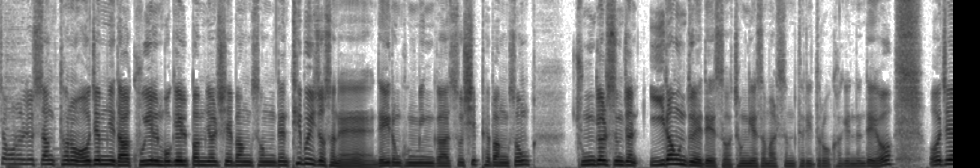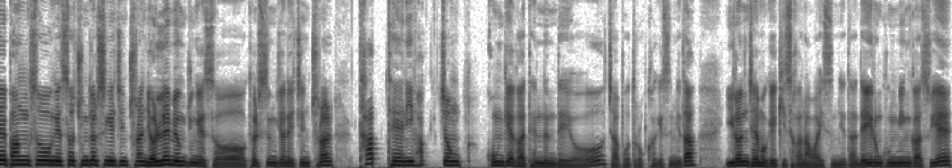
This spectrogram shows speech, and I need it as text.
자 오늘 뉴스상터는 어제입니다. 9일 목요일 밤 10시에 방송된 TV조선의 내일은 국민가수 10회 방송 준결승전 2라운드에 대해서 정리해서 말씀드리도록 하겠는데요. 어제 방송에서 준결승에 진출한 14명 중에서 결승전에 진출할 top 10이 확정 공개가 됐는데요. 자 보도록 하겠습니다. 이런 제목의 기사가 나와 있습니다. 내일은 국민가수의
